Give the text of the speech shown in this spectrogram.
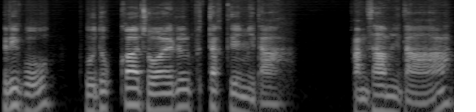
그리고 구독과 좋아요를 부탁드립니다. 감사합니다.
